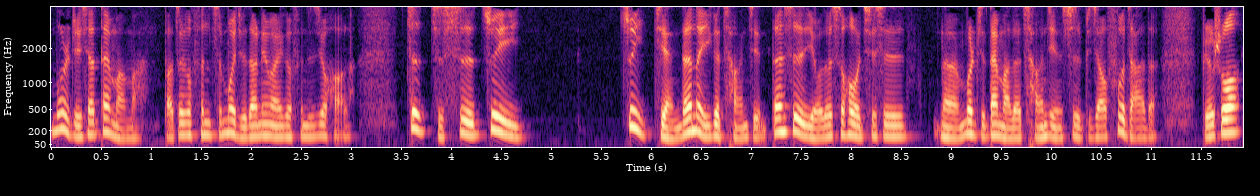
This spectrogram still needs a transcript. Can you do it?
，merge 一下代码嘛，把这个分支 merge 到另外一个分支就好了。这只是最最简单的一个场景，但是有的时候其实。呃 merge 代码的场景是比较复杂的，比如说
